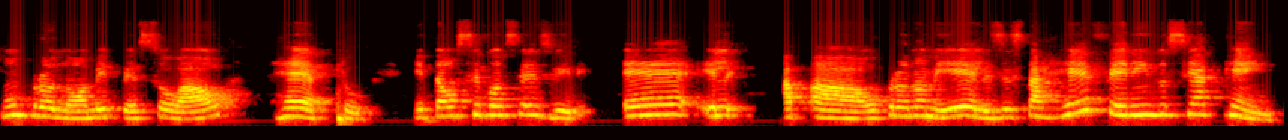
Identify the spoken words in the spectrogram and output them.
Um pronome pessoal reto. Então, se vocês virem, é ele, a, a, o pronome eles está referindo-se a quem?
